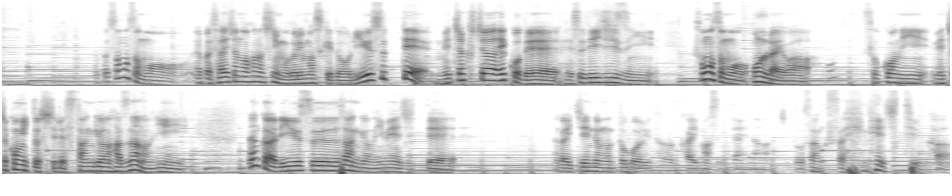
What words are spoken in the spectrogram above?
やっぱりそもそも、やっぱり最初の話に戻りますけど、リユースってめちゃくちゃエコで SDGs に、そもそも本来はそこにめっちゃコミットしてる産業のはずなのに、なんかリユース産業のイメージって、なんか1円でもどこより高く買いますみたいな、ちょっとうさんくさいイメージっていうか、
